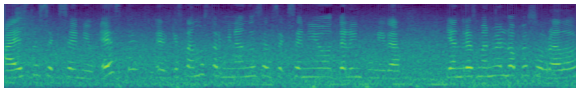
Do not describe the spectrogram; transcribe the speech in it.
a este sexenio. Este, el que estamos terminando, es el sexenio de la impunidad. Y Andrés Manuel López Obrador,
